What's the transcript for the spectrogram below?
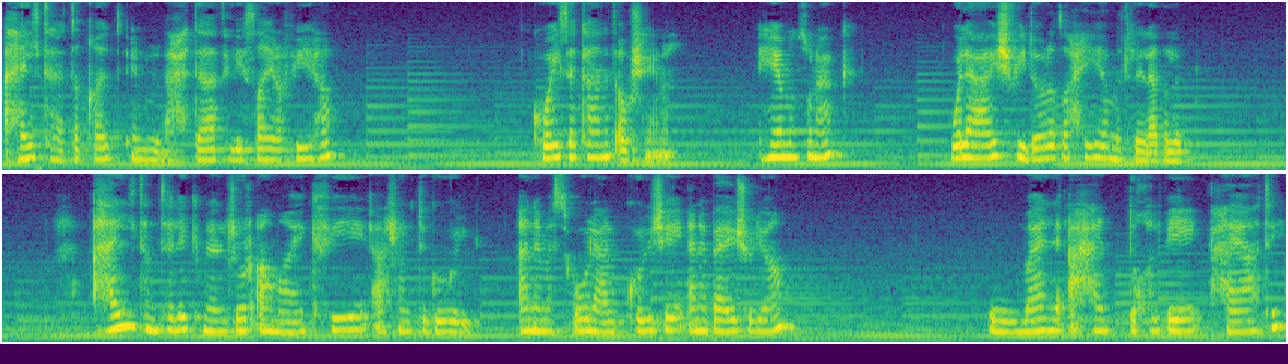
هل تعتقد إنه الأحداث اللي صايرة فيها كويسة كانت أو شينة؟ هي من صنعك؟ ولا عايش في دور ضحية مثل الأغلب؟ هل تمتلك من الجرأة ما يكفي عشان تقول أنا مسؤول عن كل شيء أنا بعيشه اليوم؟ وما لأحد دخل في حياتي؟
